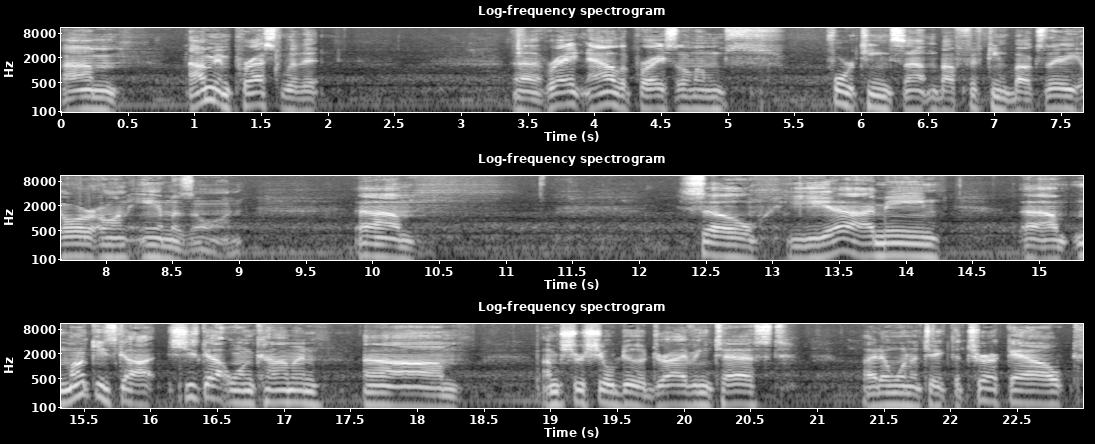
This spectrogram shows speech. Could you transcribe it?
Um, I'm impressed with it. Uh, right now, the price on them's 14 something, about 15 bucks. They are on Amazon. Um, so, yeah, I mean, um, Monkey's got, she's got one coming. Um, I'm sure she'll do a driving test. I don't want to take the truck out.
